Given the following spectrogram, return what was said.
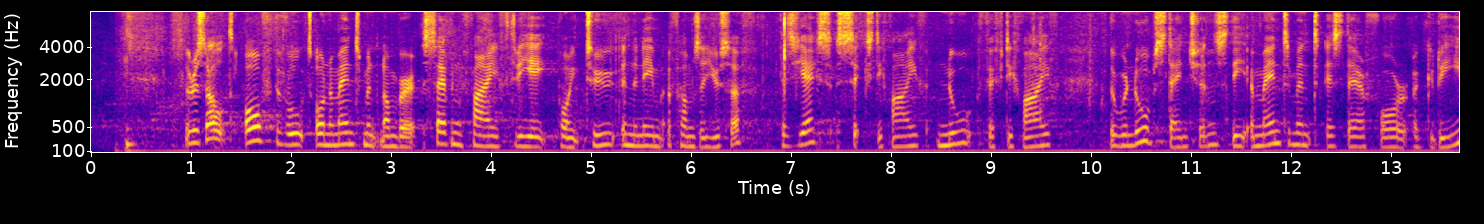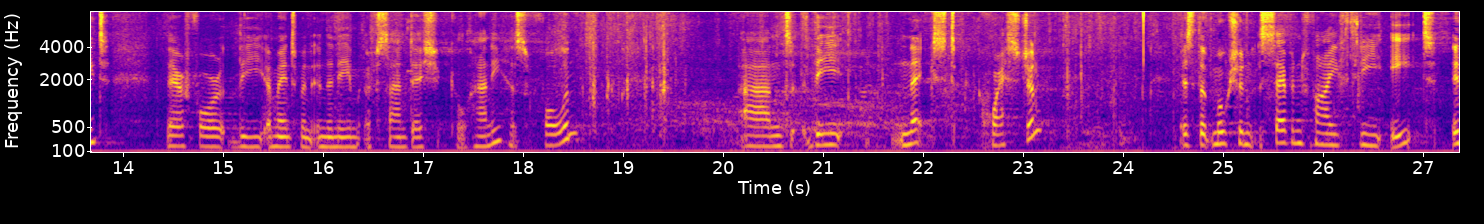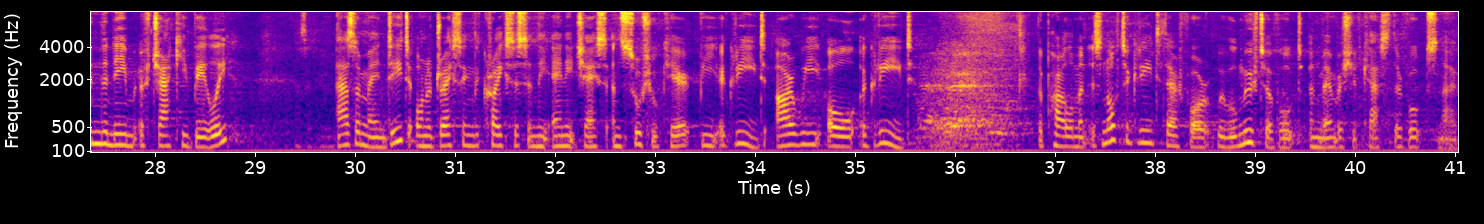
The result of the vote on amendment number 7538.2 in the name of Hamza Yusuf is yes 65, no 55. There were no abstentions. The amendment is therefore agreed. Therefore, the amendment in the name of Sandesh Kulhani has fallen. And the next question is that motion 7538 in the name of Jackie Bailey as amended, on addressing the crisis in the NHS and social care be agreed? Are we all agreed? Yes. The Parliament is not agreed, therefore we will move to a vote and members should cast their votes now.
